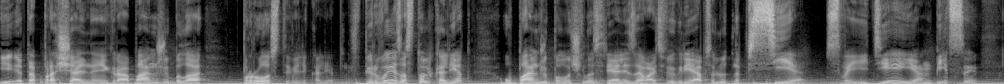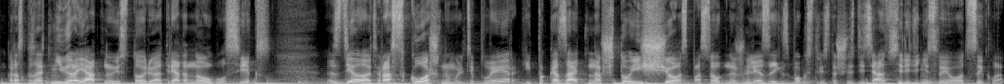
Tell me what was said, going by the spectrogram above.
И эта прощальная игра Банжи была просто великолепный. Впервые за столько лет у Банжи получилось реализовать в игре абсолютно все свои идеи и амбиции, рассказать невероятную историю отряда Noble Six, сделать роскошный мультиплеер и показать, на что еще способно железо Xbox 360 в середине своего цикла.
